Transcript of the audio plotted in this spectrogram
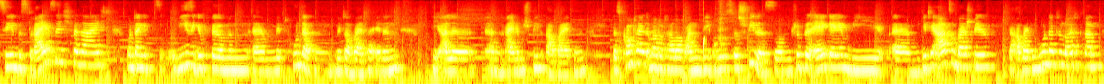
10 bis 30 vielleicht. Und dann gibt es riesige Firmen äh, mit hunderten MitarbeiterInnen, die alle an einem Spiel arbeiten. Das kommt halt immer total darauf an, wie groß das Spiel ist. So ein AAA-Game wie ähm, GTA zum Beispiel, da arbeiten hunderte Leute dran.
